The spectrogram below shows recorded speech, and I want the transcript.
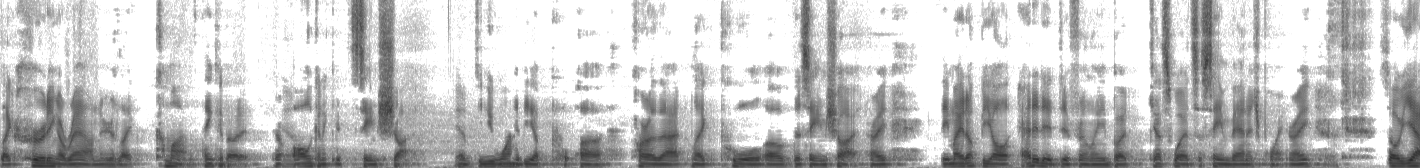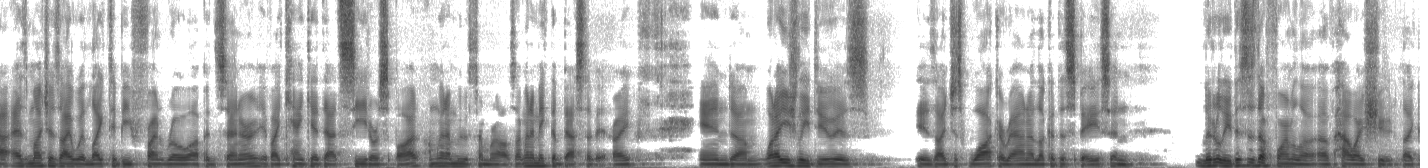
like herding around, you're like, come on, think about it. They're Yeah. all gonna get the same shot. Know, do you want to be a uh, part of that like pool of the same shot, right? They might not be all edited differently, but guess what? It's the same vantage point, right? So yeah, as much as I would like to be front row up in center, if I can't get that seat or spot, I'm gonna move somewhere else. I'm gonna make the best of it, right? And um, what I usually do is is I just walk around, I look at the space, and literally this is the formula of how I shoot. Like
